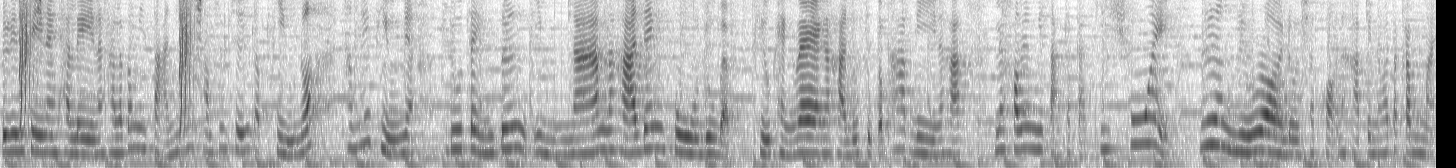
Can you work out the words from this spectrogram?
จุลินทรีย์ในทะเลนะคะ แล้วก็มีสารที่ให้ความชุ่มชื้นกับผิวเนาะทำให้ผิวเนี่ยดูเต่งตึงอิ่มน้ำนะคะ เด้งฟูดูแบบผิวแข็งแรงอะคะ่ะดูสุขภาพดีนะคะ และเขายังมีสารสกัดที่ช่วยเรื่องริ้วรอยโดยเฉพาะนะคะ เป็นนวัตกรรมใหม่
